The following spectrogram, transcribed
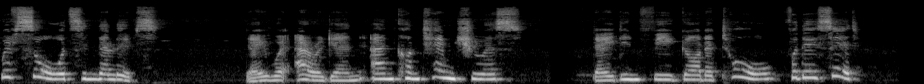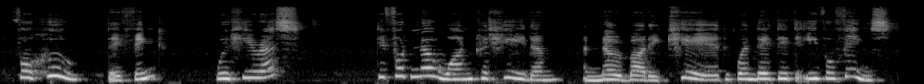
with swords in their lips. They were arrogant and contemptuous. They didn't fear God at all, for they said, For who, they think, will hear us? They thought no one could hear them, and nobody cared when they did evil things.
